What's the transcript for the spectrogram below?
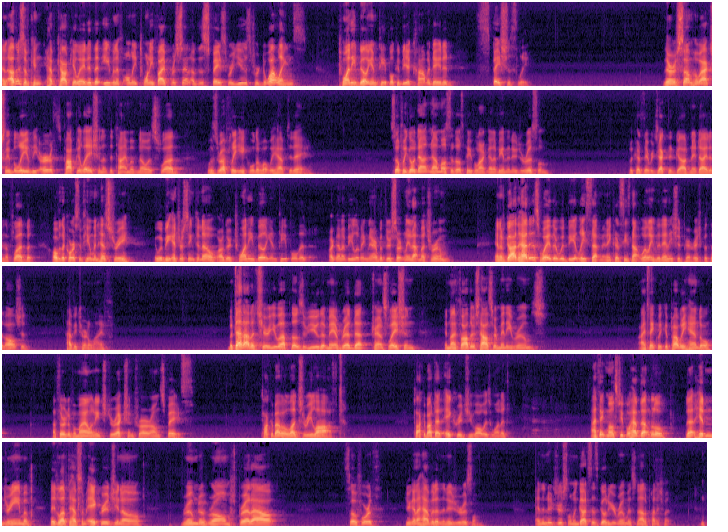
And others have, have calculated that even if only 25% of this space were used for dwellings, 20 billion people could be accommodated spaciously. There are some who actually believe the earth's population at the time of Noah's flood was roughly equal to what we have today. So if we go down now, most of those people aren't going to be in the New Jerusalem because they rejected God and they died in the flood. But over the course of human history, it would be interesting to know are there 20 billion people that are going to be living there? But there's certainly that much room. And if God had his way, there would be at least that many because he's not willing that any should perish, but that all should have eternal life. But that ought to cheer you up, those of you that may have read that translation. In my Father's house are many rooms. I think we could probably handle a third of a mile in each direction for our own space. Talk about a luxury loft. Talk about that acreage you've always wanted. I think most people have that little, that hidden dream of they'd love to have some acreage, you know, room to roam, spread out, so forth. You're going to have it in the New Jerusalem. In the New Jerusalem, when God says go to your room, it's not a punishment.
